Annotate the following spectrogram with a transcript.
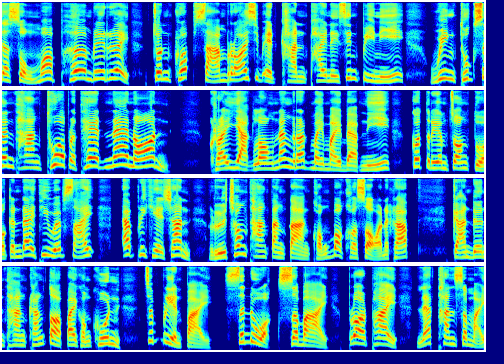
จะส่งมอบเพิ่มเรื่อยๆ จนครบ 311 คันภายในสิ้นปีนี้ วิ่งทุกเส้นทางทั่วประเทศแน่นอน ใครอยากลองนั่งรัดใหม่ๆ แบบนี้ ก็เตรียมจองตั๋วกันได้ที่เว็บไซต์ แอปพลิเคชัน หรือช่องทางต่างๆ ของบขสนะครับ การเดินทางครั้งต่อไปของคุณจะเปลี่ยนไป สะดวกสบาย ปลอดภัย และทันสมัย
